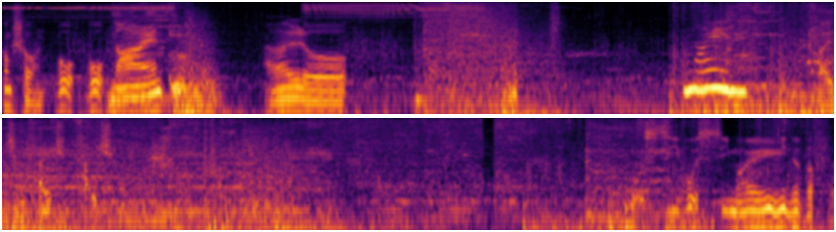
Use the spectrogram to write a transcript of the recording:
Komm schon. Wo, wo? Nein. Hallo. Nein. Falsch, falsch, falsch. Wo ist sie? Wo ist sie? Meine Waffe.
